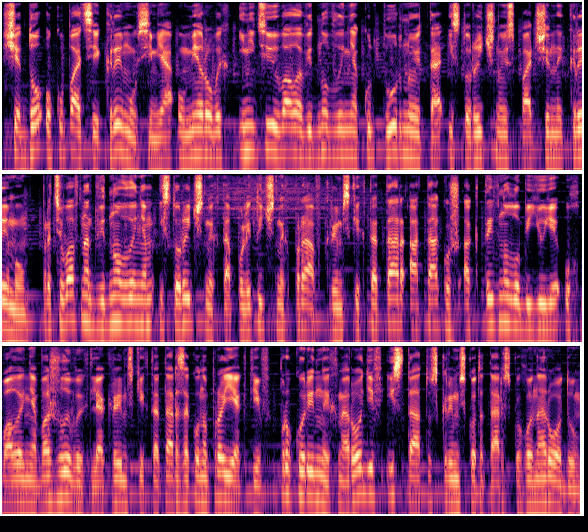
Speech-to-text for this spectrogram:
Ще до окупації Криму сім'я Умєрових ініціювала відновлення культурної та історичної спадщини Криму. Працював над відновленням історичних та політичних прав кримських татар, а також активно лобіює ухвалення важливих для кримських татар законопроєктів про корінних народів і статус кримсько-татарського народу.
